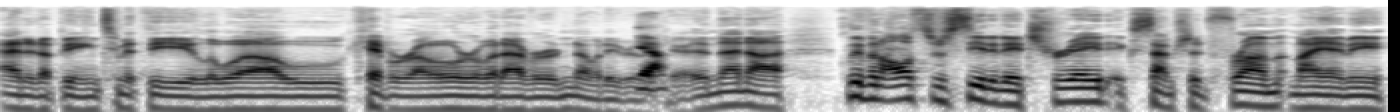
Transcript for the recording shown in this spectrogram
ended up being Timothy Luwawu-Cabarrot or whatever. Nobody really cared. And then uh, Cleveland also received a trade exemption from Miami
